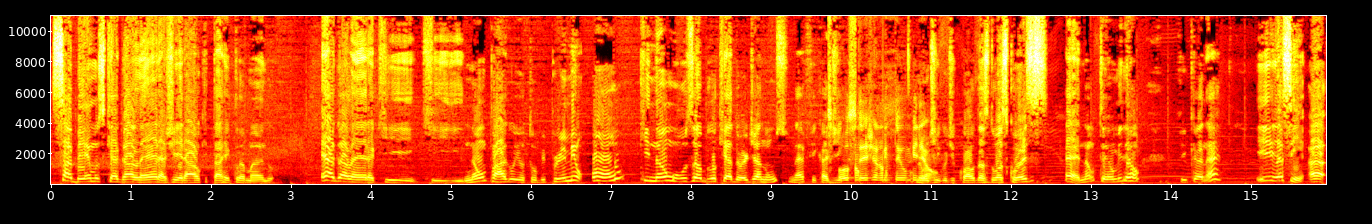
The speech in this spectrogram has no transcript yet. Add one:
Sabemos que a galera geral que tá reclamando é a galera que, que não paga o YouTube Premium ou que não usa bloqueador de anúncio, né? Fica dica. Ou seja, não tem um Não milhão. digo de qual das duas coisas. É, não tem um milhão. Fica, né? E assim, a-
